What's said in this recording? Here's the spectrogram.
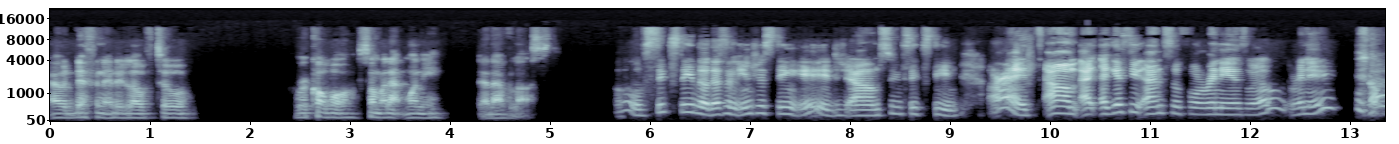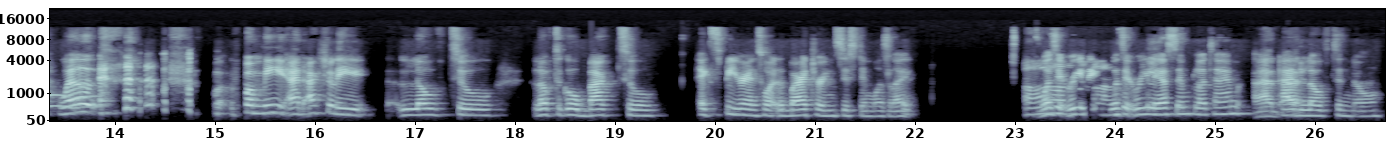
I would definitely love to recover some of that money that I've lost. Oh, 16 though. That's an interesting age. Um, 16. All right. Um, I, I guess you answer for Renee as well. Renee? well, For me, I'd actually love to love to go back to experience what the bartering system was like. Oh, was it really uh-huh. was it really a simpler time? I'd, I'd, I'd love to know.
